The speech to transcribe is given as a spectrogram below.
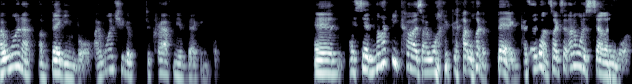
I want a, a begging bowl. I want you to, to craft me a begging bowl. And I said, not because I want to, I want to beg, because I don't. Like I said, I don't want to sell anymore.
